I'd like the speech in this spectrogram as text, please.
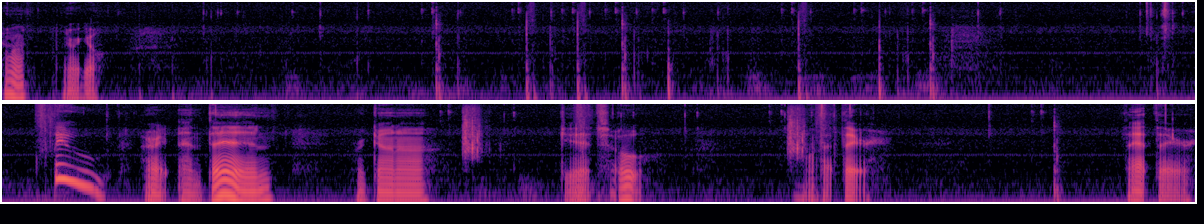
Come on. There we go. Woo! Alright, and then we're gonna get, oh, I want that there. That there.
